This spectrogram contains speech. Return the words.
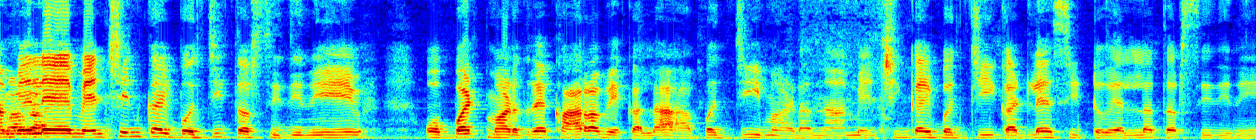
ಆಮೇಲೆ ಮೆಣಸಿನ್ಕಾಯಿ ಬಜ್ಜಿ ತರಿಸಿದ್ದೀನಿ ಒಬ್ಬಟ್ಟು ಮಾಡಿದ್ರೆ ಖಾರ ಬೇಕಲ್ಲ, ಬಜ್ಜಿ ಮಾಡೋಣ, ಮೆಣಸಿನ್ಕಾಯಿ ಬಜ್ಜಿ, ಕಡಲೆ ಸಿಟ್ಟು ಎಲ್ಲ ತರಿಸಿದ್ದೀನಿ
